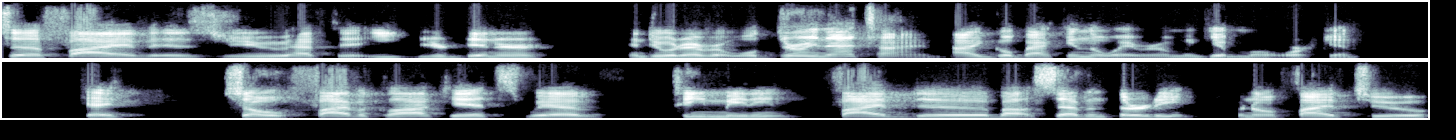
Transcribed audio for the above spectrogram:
to 5 is you have to eat your dinner and do whatever. Well, during that time, I go back in the weight room and get more work in, okay? So 5 o'clock hits, we have team meeting, 5 to about 7.30, or no, 5 to,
